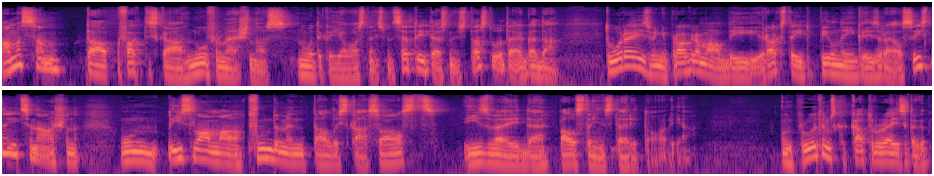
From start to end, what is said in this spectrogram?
Hamasam tā faktiskā noformēšanās notika jau 87. un 88. gadā. Toreiz viņu programmā bija rakstīta pilnīga Izraels iznīcināšana un islāmā fundamentāliskās valsts izveide Palestīnas teritorijā. Un, protams, ka katru reizi, tagad,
